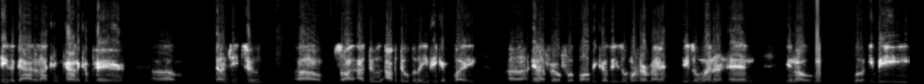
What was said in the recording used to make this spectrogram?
he's a guy that I can kind of compare um, Dungey to. Uh, so I, I do I do believe he can play uh, NFL football because he's a winner, man. He's a winner, and you know, will he be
